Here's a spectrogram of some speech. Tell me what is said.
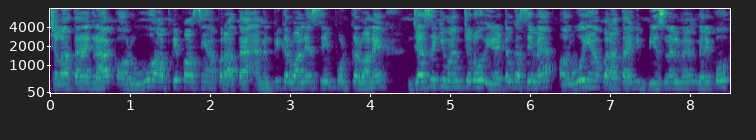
चलाता है ग्राहक और वो आपके पास यहाँ पर आता है एमएनपी करवाने सिम पोर्ट करवाने, जैसे कि मान चलो एयरटेल का सिम है और वो यहाँ पर आता है कि बीएसएनएल में मेरे को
